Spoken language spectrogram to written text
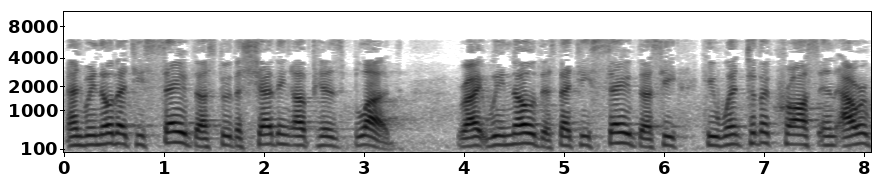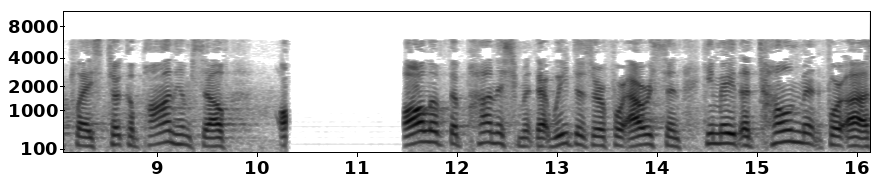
And we know that He saved us through the shedding of His blood. Right? We know this, that He saved us. He, he went to the cross in our place, took upon Himself all of the punishment that we deserve for our sin. He made atonement for us.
